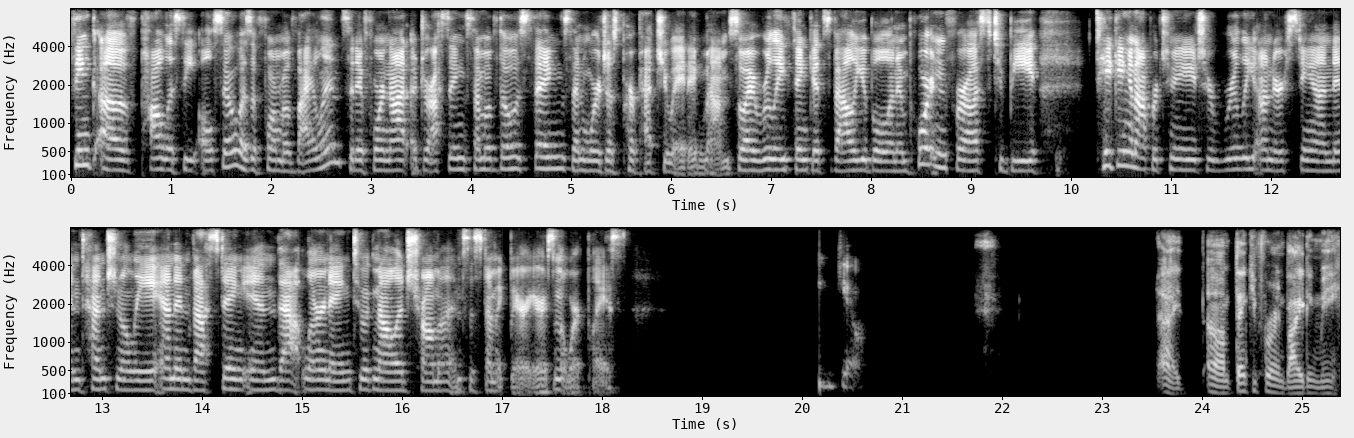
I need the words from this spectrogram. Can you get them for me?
think of policy also as a form of violence. And if we're not addressing some of those things, then we're just perpetuating them. So I really think it's valuable and important for us to be taking an opportunity to really understand intentionally and investing in that learning to acknowledge trauma and systemic barriers in the workplace. Thank you. Hi, um, thank you for inviting me.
